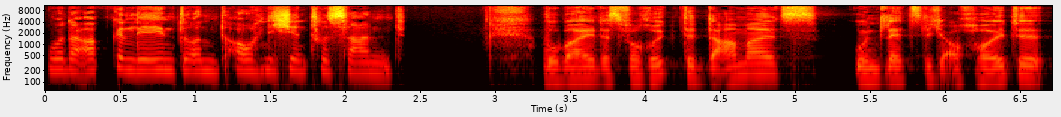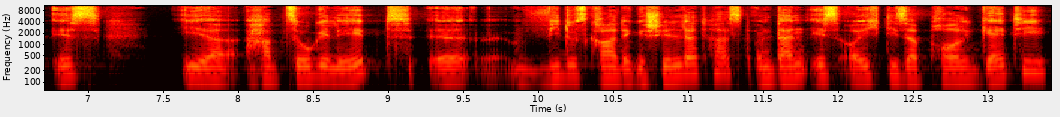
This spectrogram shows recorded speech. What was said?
wurde abgelehnt und auch nicht interessant. Wobei das Verrückte damals und letztlich auch heute ist, ihr habt so gelebt, äh, wie du es gerade geschildert hast, und dann ist euch dieser Paul Getty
